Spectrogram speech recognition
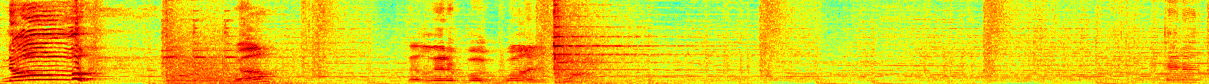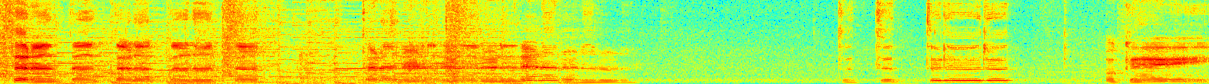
no! Well, the little bug won. Okay.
